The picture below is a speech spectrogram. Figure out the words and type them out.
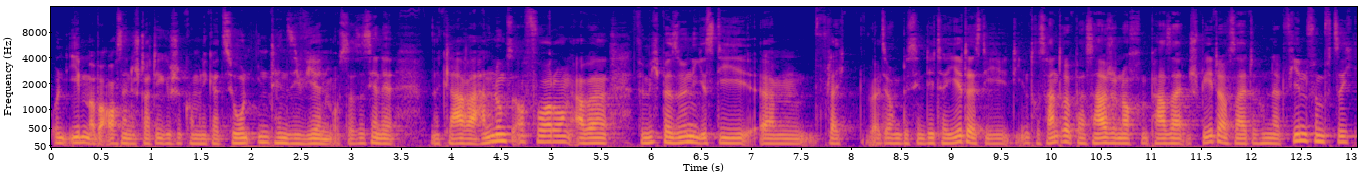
und eben aber auch seine strategische Kommunikation intensivieren muss. Das ist ja eine, eine klare Handlungsaufforderung, aber für mich persönlich ist die, ähm, vielleicht weil sie auch ein bisschen detaillierter ist, die, die interessantere Passage noch ein paar Seiten später auf Seite 154.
